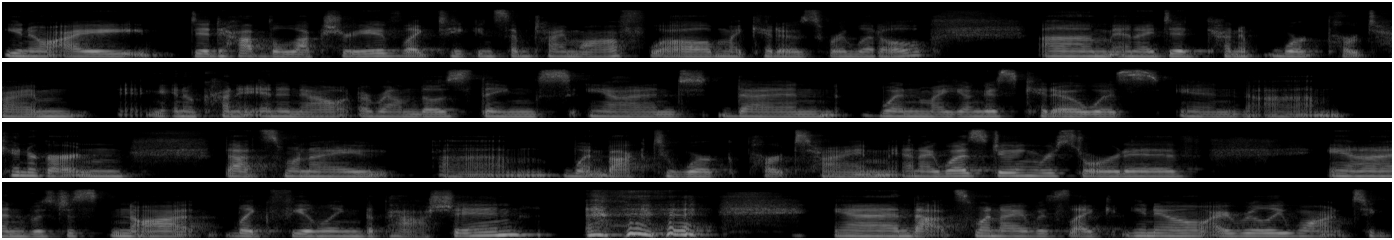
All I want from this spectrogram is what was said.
you know, I did have the luxury of like taking some time off while my kiddos were little. Um, and I did kind of work part time, you know, kind of in and out around those things. And then when my youngest kiddo was in um, kindergarten, that's when I um, went back to work part time. And I was doing restorative and was just not like feeling the passion. and that's when I was like, you know, I really want to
